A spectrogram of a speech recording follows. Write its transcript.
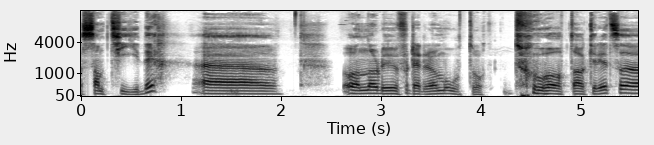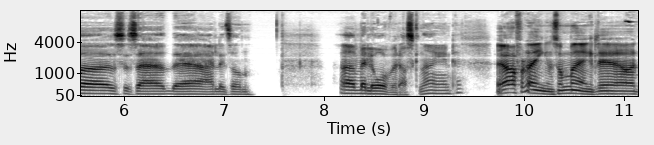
samtidig. og når du forteller om O2-opptaket ditt, så syns jeg det er litt sånn det er veldig overraskende, egentlig. Ja, for det er ingen som egentlig har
